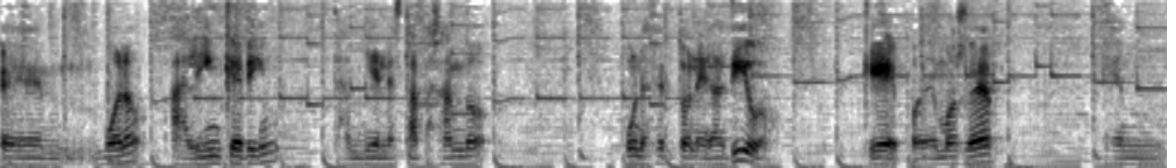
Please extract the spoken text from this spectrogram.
em, bueno, a LinkedIn también le está pasando un efecto negativo que podemos ver en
